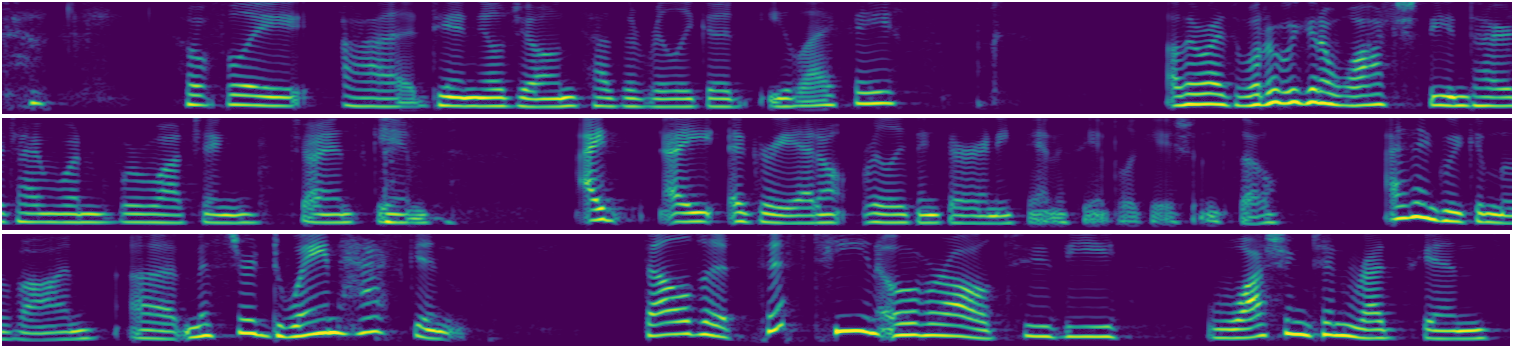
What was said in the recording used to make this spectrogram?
Hopefully, uh, Daniel Jones has a really good Eli face. Otherwise, what are we gonna watch the entire time when we're watching Giants games? I I agree. I don't really think there are any fantasy implications, so I think we can move on. Uh, Mr. Dwayne Haskins fell to 15 overall to the Washington Redskins.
